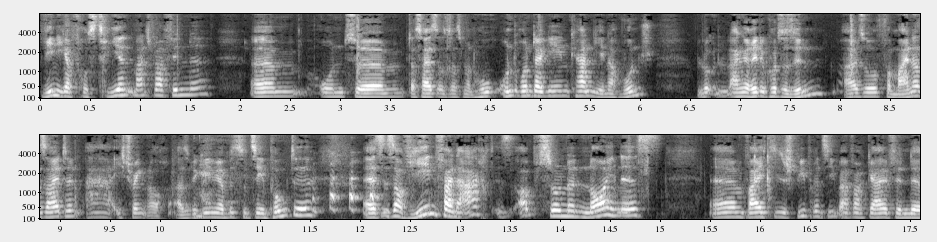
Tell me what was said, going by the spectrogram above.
weniger frustrierend manchmal finde. Ähm, und ähm, das heißt also, dass man hoch und runter gehen kann, je nach Wunsch. Lange Rede, kurzer Sinn. Also von meiner Seite, ah, ich schwenk noch. Also wir gehen ja bis zu 10 Punkte. es ist auf jeden Fall eine 8. Ob es schon eine 9 ist, ähm, weil ich dieses Spielprinzip einfach geil finde.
